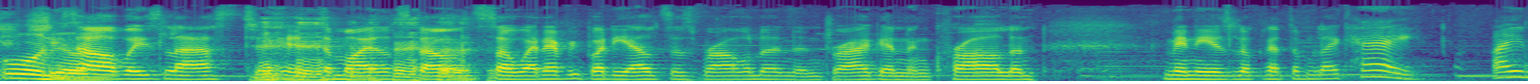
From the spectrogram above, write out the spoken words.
Oh, She's no. always last to hit the milestones. so when everybody else is rolling and dragging and crawling, Minnie is looking at them like, hey, I,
